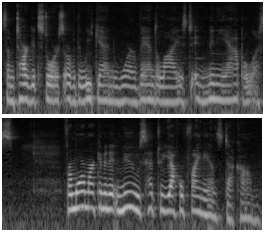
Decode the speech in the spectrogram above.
Some Target stores over the weekend were vandalized in Minneapolis. For more Market Minute news, head to yahoofinance.com.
